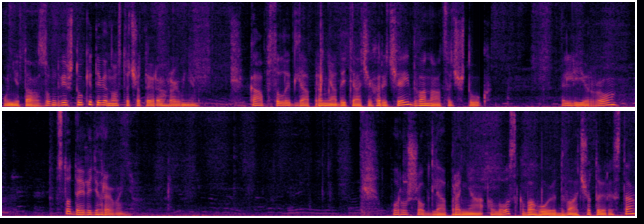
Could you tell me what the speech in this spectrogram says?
унітазу 2 штуки 94 гривні. Капсули для прання дитячих речей 12 штук. Ліро 109 гривень. Порошок для прання лоск вагою 2,400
